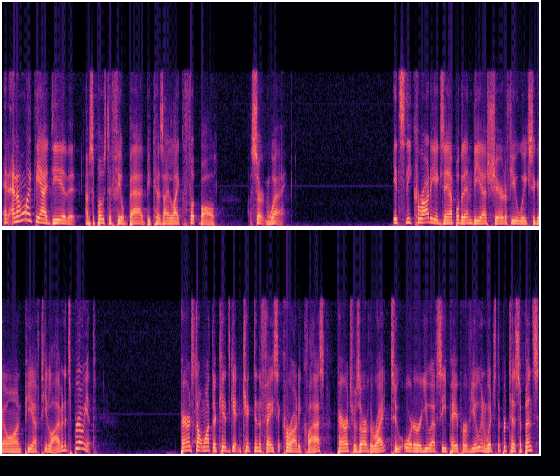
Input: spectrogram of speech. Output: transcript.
And, and I don't like the idea that I'm supposed to feel bad because I like football a certain way. It's the karate example that MDS shared a few weeks ago on PFT Live, and it's brilliant. Parents don't want their kids getting kicked in the face at karate class. Parents reserve the right to order a UFC pay per view in which the participants,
